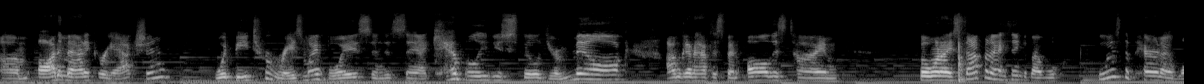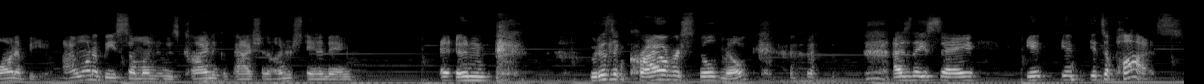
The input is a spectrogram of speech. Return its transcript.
um, automatic reaction would be to raise my voice and to say, I can't believe you spilled your milk. I'm going to have to spend all this time. But when I stop and I think about, well, who is the parent I want to be? I want to be someone who's kind and compassionate, understanding, and who doesn't cry over spilled milk, as they say, it, it it's a pause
